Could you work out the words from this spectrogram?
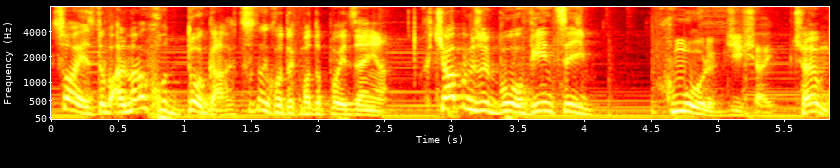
Co jest? Dobra, ale mamy hot doga. Co ten hot dog ma do powiedzenia? Chciałbym, żeby było więcej chmur dzisiaj. Czemu?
